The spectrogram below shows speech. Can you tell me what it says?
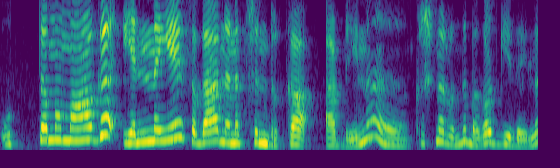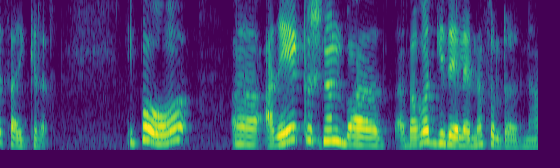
உத்தமமாக என்னையே சதா நினச்சின்னு இருக்கா அப்படின்னு கிருஷ்ணர் வந்து பகவத்கீதையில் சாய்க்கிறார். இப்போது அதே கிருஷ்ணன் ப பகவத்கீதையில் என்ன சொல்கிறாருன்னா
